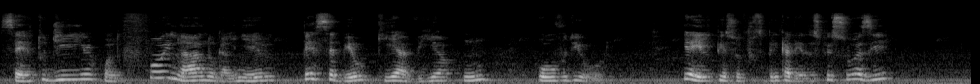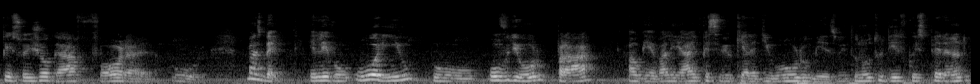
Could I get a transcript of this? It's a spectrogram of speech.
certo dia, quando foi lá no galinheiro, percebeu que havia um ovo de ouro. E aí ele pensou que fosse brincadeira das pessoas e pensou em jogar fora o ouro. Mas bem, ele levou o ourinho, o ovo de ouro, para alguém avaliar e percebeu que era de ouro mesmo. Então no outro dia ele ficou esperando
